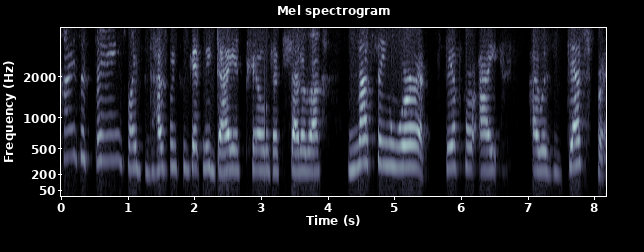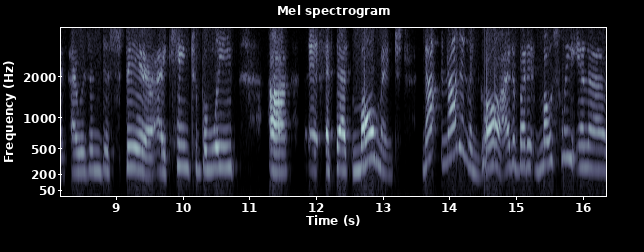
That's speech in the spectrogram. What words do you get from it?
kinds of things. My husband could get me diet pills, etc. Nothing worked. Therefore, I I was desperate. I was in despair. I came to believe uh, at, at that moment not not in a God, but it mostly in a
